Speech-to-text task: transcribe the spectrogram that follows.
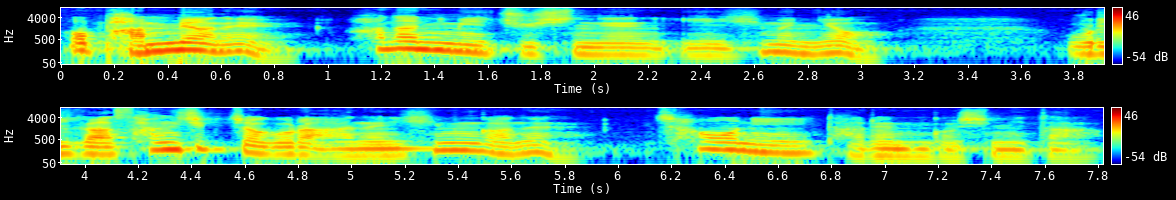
어, 반면에 하나님이 주시는 이 힘은요, 우리가 상식적으로 아는 힘과는 차원이 다른 것입니다.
